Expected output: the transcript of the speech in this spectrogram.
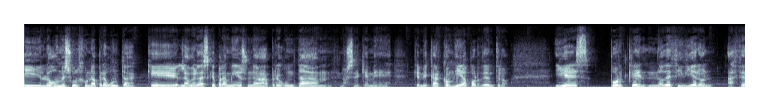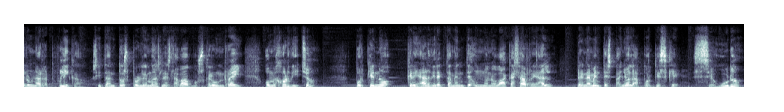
Y luego me surge una pregunta que la verdad es que para mí es una pregunta, no sé, que me, que me carcomía por dentro. Y es, ¿por qué no decidieron hacer una república si tantos problemas les daba buscar un rey? O mejor dicho, ¿por qué no crear directamente una nueva casa real plenamente española? Porque es que seguro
